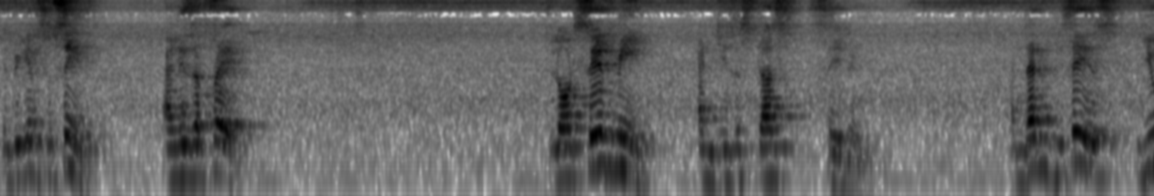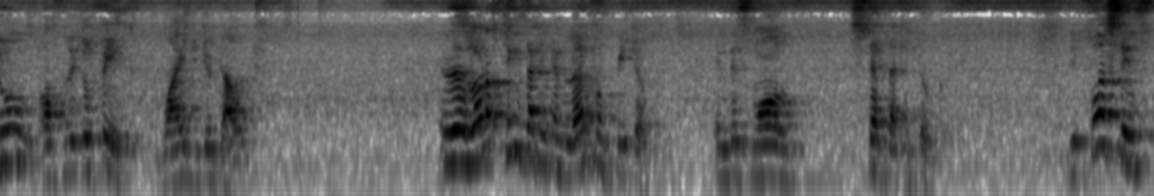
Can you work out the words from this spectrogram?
He begins to sing and he's afraid. Lord, save me. And Jesus does save him. And then he says, You of little faith, why did you doubt? There's a lot of things that you can learn from Peter in this small step that he took. The first is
